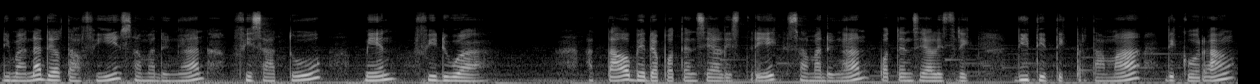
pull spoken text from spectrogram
di mana delta V sama dengan V1 min V2 atau beda potensial listrik sama dengan potensial listrik di titik pertama dikurang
